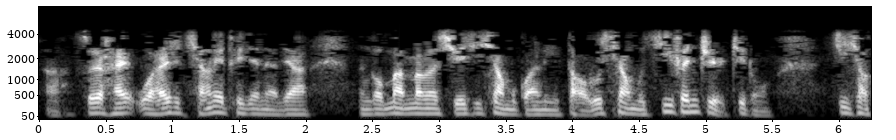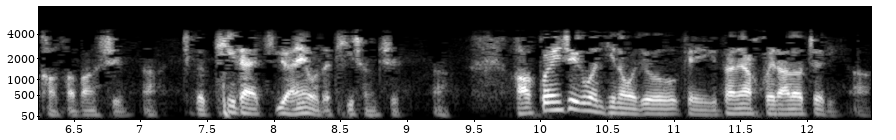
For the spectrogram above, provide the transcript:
啊，所以还我还是强烈推荐大家能够慢慢慢学习项目管理，导入项目积分制这种绩效考核方式啊，这个替代原有的提成制啊。好，关于这个问题呢，我就给大家回答到这里啊。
